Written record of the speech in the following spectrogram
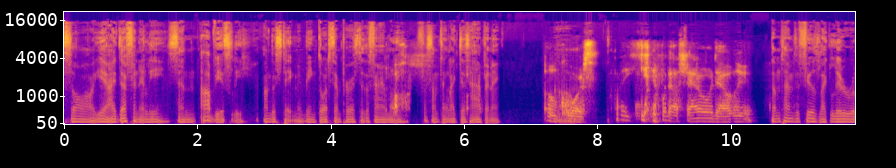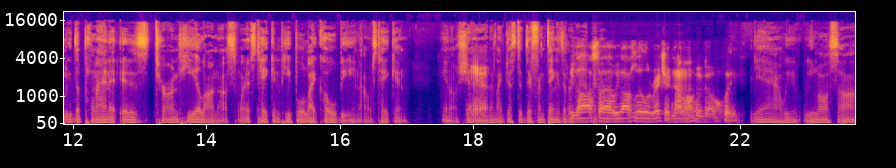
So yeah, I definitely send obviously understatement being thoughts and prayers to the family Oh. for something like this happening. Of Oh. course, like, yeah, without a shadow of a doubt. Like, Sometimes it feels like literally the planet is turned heel on us when it's taken people like Kobe, you know, it's taken, you know, Shad Yeah. and like just the different things that we are lost, happening. uh, we lost Little Richard not long ago. Like, yeah, we we lost uh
